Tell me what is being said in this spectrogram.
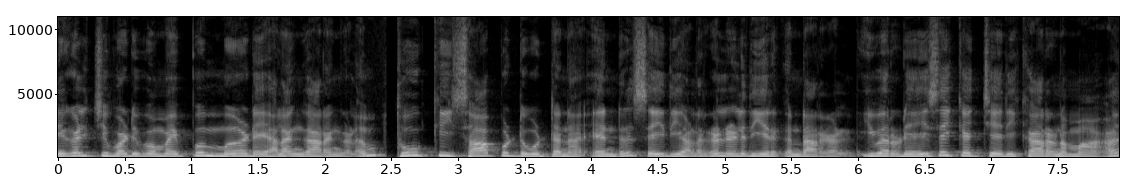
நிகழ்ச்சி வடிவமைப்பும் மேடை அலங்காரங்களும் தூக்கி சாப்பிட்டு விட்டன என்று செய்தியாளர்கள் எழுதியிருக்கின்றார்கள். இவருடைய இசை கச்சேரி காரணமாக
